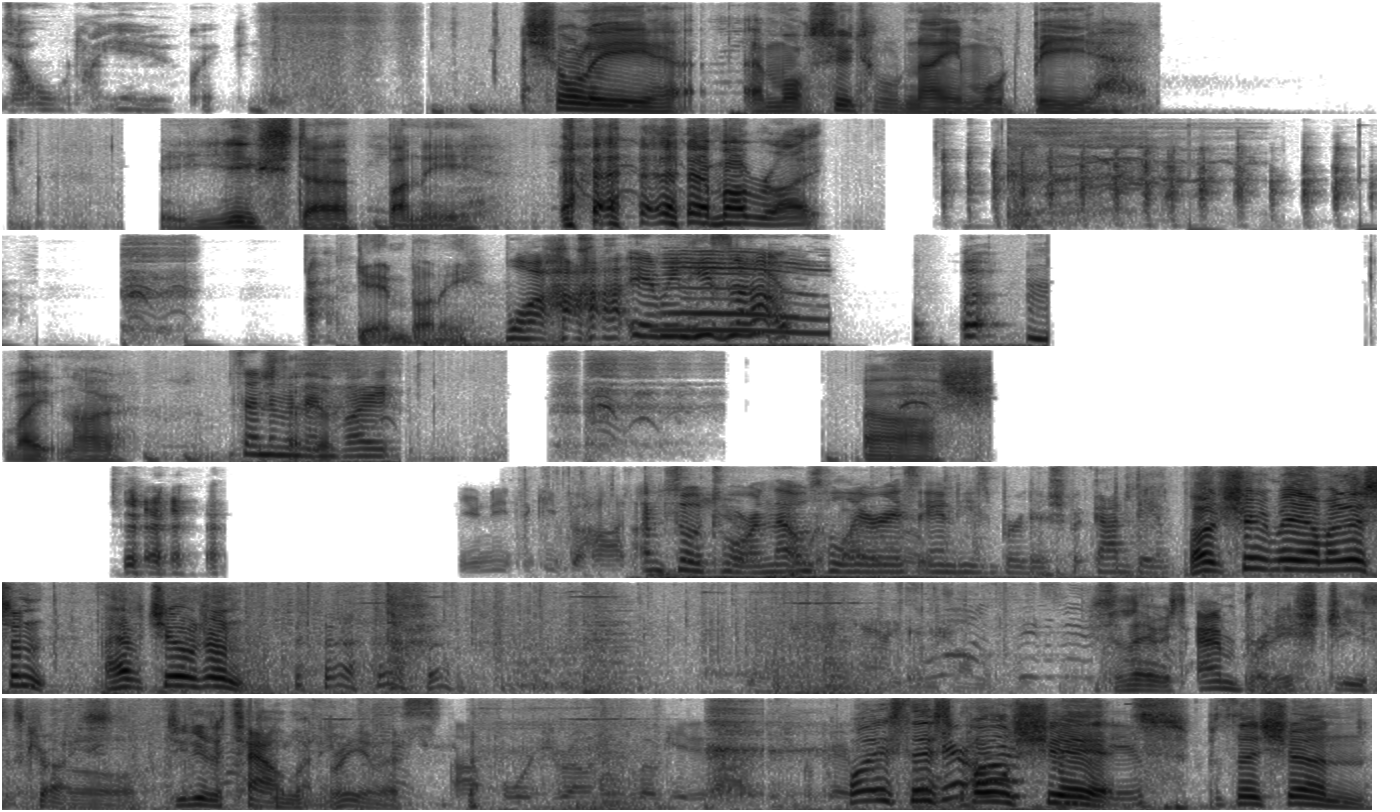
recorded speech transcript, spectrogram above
He's old like you. Quick. Surely a more suitable name would be Yeaster Bunny. Am I right? Get him, bunny. Why? I mean, he's not. Wait, no. send him an the- invite. Oh, sh- You need to keep the hostage I'm so torn. That was hilarious, and he's British, but goddamn. Don't shoot me, I'm innocent! I have children! He's hilarious and British. Jesus Christ. Oh. Do you need a towel, bunny? Three of us. Op 4 drone has located hostage. Prepare What for is this There bullshit position?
